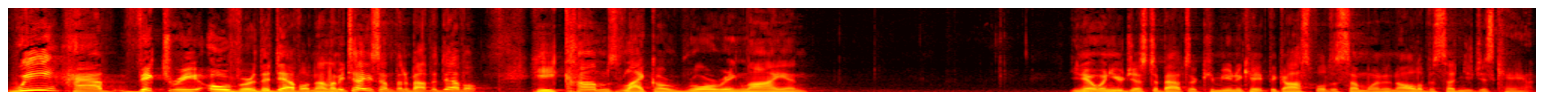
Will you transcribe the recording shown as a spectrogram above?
We have victory over the devil. Now, let me tell you something about the devil. He comes like a roaring lion. You know, when you're just about to communicate the gospel to someone and all of a sudden you just can't.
